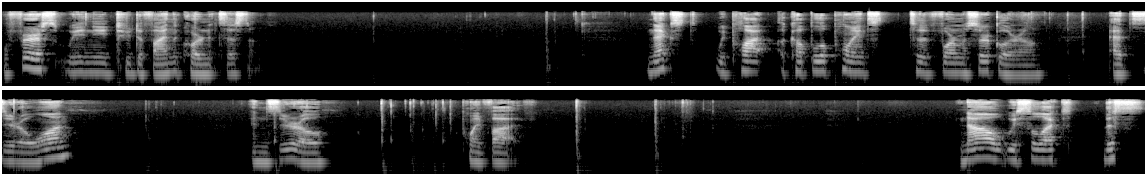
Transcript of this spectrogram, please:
Well, first we need to define the coordinate system. Next, we plot a couple of points to form a circle around at 0, 1 and 0, 0.5. Now we select, this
